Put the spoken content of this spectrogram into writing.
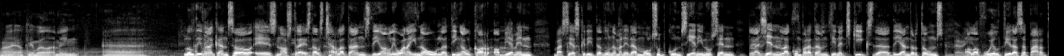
Right? Okay, well, I mean, uh, L'última cançó és nostra, és dels Charlatans, The Only One I Know, la tinc al cor, òbviament, va ser escrita d'una manera molt subconscient i innocent. La gent l'ha comparat amb Teenage Kicks de The Undertones o Love Will Tear Us Apart.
